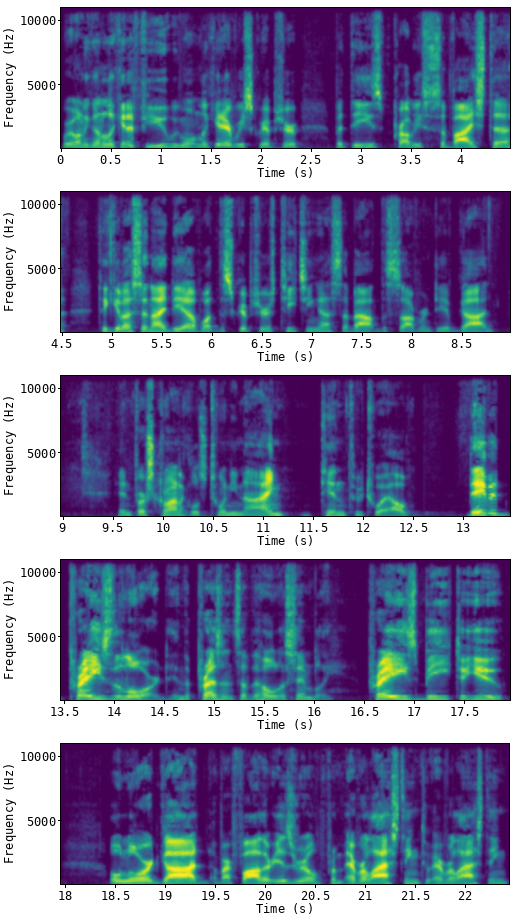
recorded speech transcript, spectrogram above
we're only going to look at a few. We won't look at every scripture, but these probably suffice to, to give us an idea of what the scripture is teaching us about the sovereignty of God. In 1 Chronicles 29 10 through 12, David praised the Lord in the presence of the whole assembly. Praise be to you, O Lord God of our father Israel, from everlasting to everlasting.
